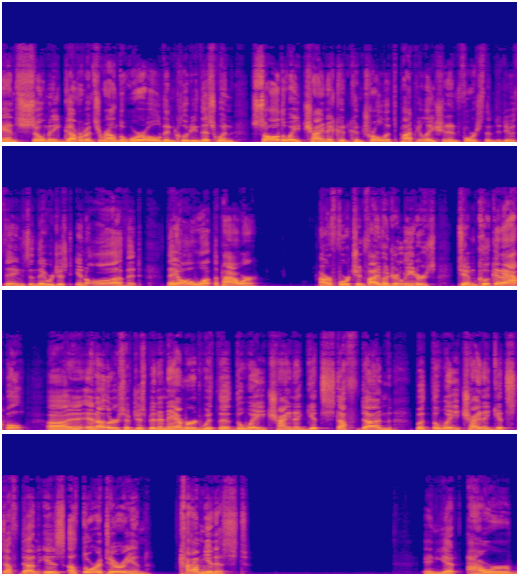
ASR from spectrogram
And so many governments around the world, including this one, saw the way China could control its population and force them to do things, and they were just in awe of it. They all want the power. Our Fortune 500 leaders, Tim Cook at Apple, uh, and others have just been enamored with the, the way China gets stuff done. But the way China gets stuff done is authoritarian, communist. And yet, our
